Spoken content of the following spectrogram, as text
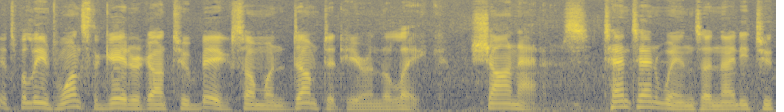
It's believed once the gator got too big, someone dumped it here in the lake. Sean Adams, 1010 wins on 92.3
